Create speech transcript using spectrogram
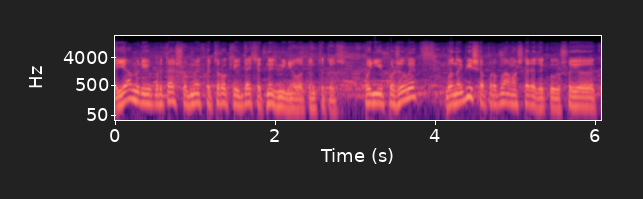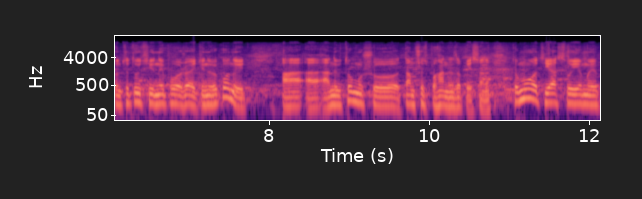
Я мрію про те, щоб ми хоч років 10 не змінювали конституцію. По ній пожили, бо найбільша проблема ще ризику, що конституцію не поважають і не виконують, а, а, а не в тому, що там щось погане записано. Тому от я своїми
